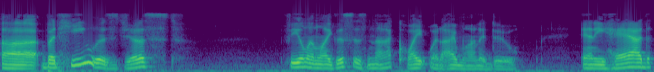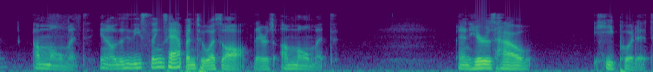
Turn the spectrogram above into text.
uh, but he was just feeling like this is not quite what I want to do. And he had a moment. You know, th- these things happen to us all. There's a moment. And here's how he put it.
